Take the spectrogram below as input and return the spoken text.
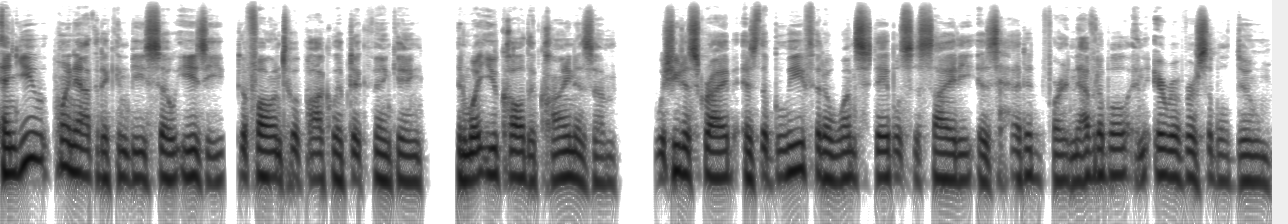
And you point out that it can be so easy to fall into apocalyptic thinking and what you call declinism which you describe as the belief that a once stable society is headed for inevitable and irreversible doom.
